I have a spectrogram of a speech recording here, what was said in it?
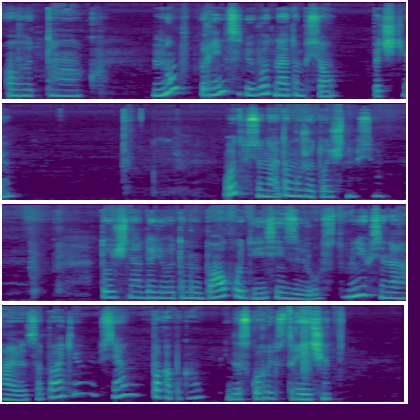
О, так. Ну, в принципе, вот на этом все. Почти. Вот все, на этом уже точно все. Точно даю этому палку 10 звезд. Мне все нравятся паки. Всем пока-пока. И до скорой встречи.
